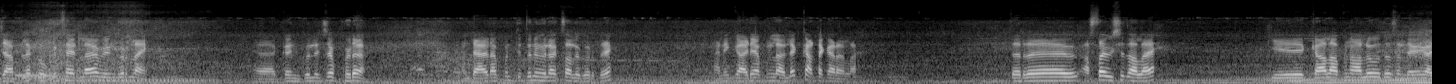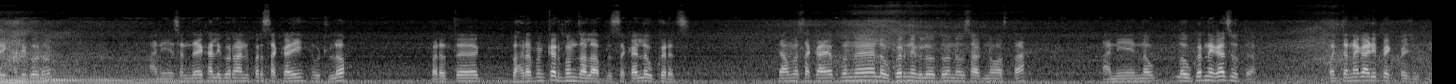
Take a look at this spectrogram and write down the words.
जे आपल्या कोकण साईडला वेंगुर्ला आहे. कणकुलीच्या पुढं. आणि डायरेक्ट आपण तिथून व्हिलॉग चालू करतोय. आणि गाडी आपण लावली आहे काटा करायला तर असा विषय झाला आहे की काल आपण आलो होतो संध्याकाळी गाडी खाली करून. आणि संध्याकाळी खाली करून आणि परत सकाळी उठलो. परत भाडं पण कन्फर्म झालं आपलं सकाळी लवकरच. त्यामुळे सकाळी आपण लवकर निघलो होतो नऊ साडेनऊ वाजता. आणि नऊ लवकर निघायचं होतं. पण त्यांना गाडी पॅक पाहिजे होती.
